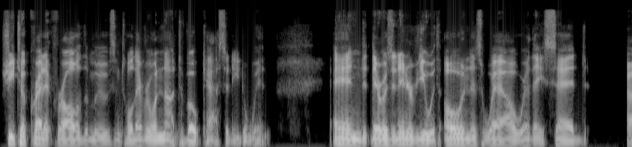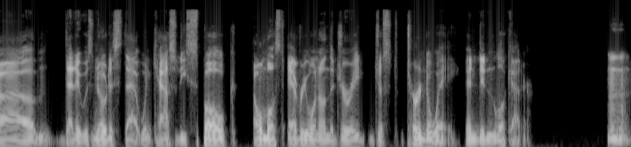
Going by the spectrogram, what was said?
she took credit for all of the moves and told everyone not to vote Cassidy to win. And there was an interview with Owen as well where they said um that it was noticed that when Cassidy spoke, almost everyone on the jury just turned away and didn't look at her Hmm.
